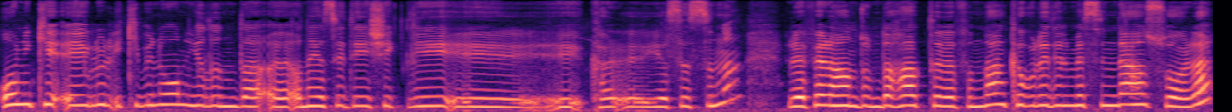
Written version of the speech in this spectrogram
12 Eylül 2010 yılında e, anayasa değişikliği e, e, yasasının referandumda halk tarafından kabul edilmesinden sonra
